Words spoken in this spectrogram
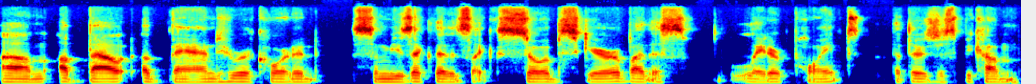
um, about a band who recorded some music that is like so obscure by this later point that there's just become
